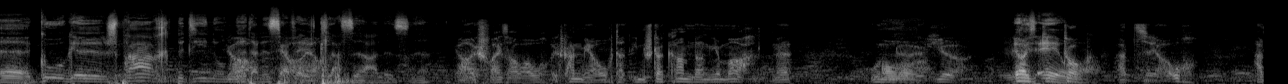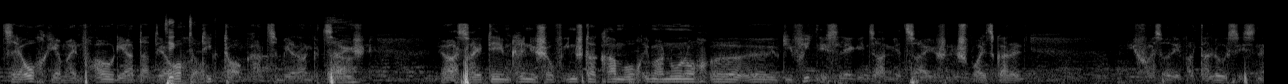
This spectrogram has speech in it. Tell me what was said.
äh, äh, Google, Sprachbedienung, ne? Ja, Das ist ja, ja, ja. Weltklasse alles, ne? Ja, ich weiß aber auch, ich kann mir auch das Instagram dann gemacht, ne? Und Oh. äh, hier, Ja, ist eh, TikTok oh. hat sie ja auch, hat sie ja auch hier, meine Frau, die hat das ja TikTok. auch, TikTok hat sie mir dann gezeigt. Ja, seitdem kriege ich auf Instagram auch immer nur noch äh, äh, die Fitness-Leggings angezeigt. Ich weiß gar nicht, ich weiß auch nicht, was da los ist, ne?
